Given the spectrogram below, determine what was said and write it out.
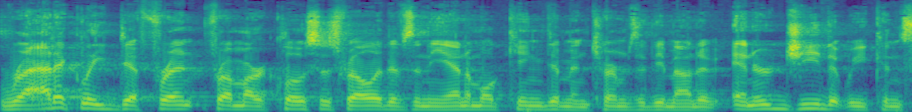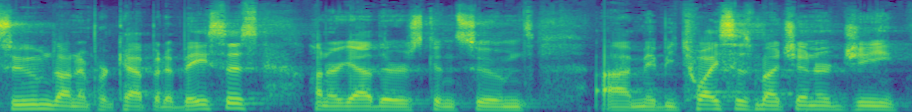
radically different from our closest relatives in the animal kingdom in terms of the amount of energy that we consumed on a per capita basis. Hunter gatherers consumed uh, maybe twice as much energy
